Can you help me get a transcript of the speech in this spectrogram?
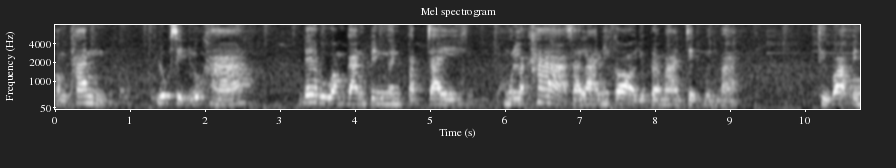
ของท่าน ลูกศิษย์ลูกหา ได้รวมกันเป็นเงินปัจจัยมูลค่าศาลานี้ก็อยู่ประมาณ 70,000 บาท ถือว่าเป็น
